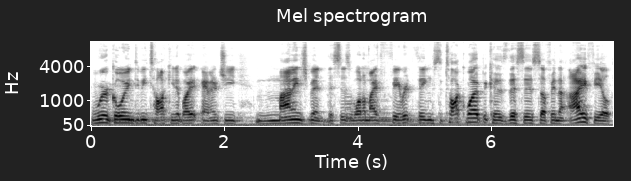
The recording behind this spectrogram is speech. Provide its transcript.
we're going to be talking about energy management. This is one of my favorite things to talk about because this is something that I feel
